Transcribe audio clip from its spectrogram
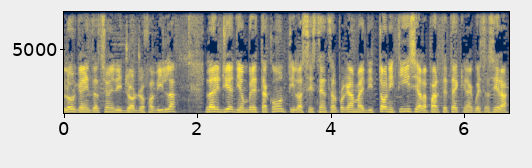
l'organizzazione di Giorgio Favilla, la regia di Ombretta Conti, l'assistenza al programma è di Tony Tisi, alla parte tecnica questa sera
